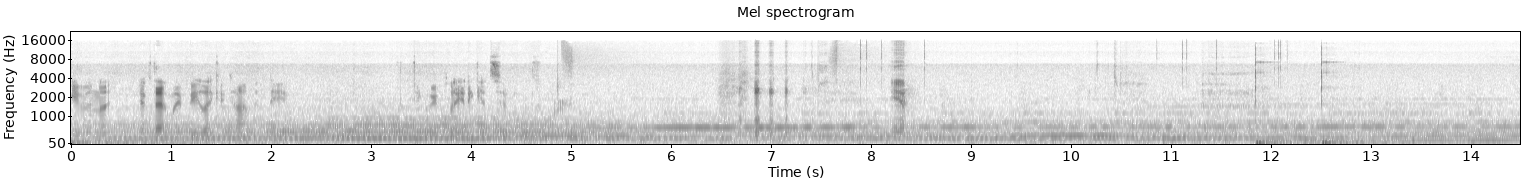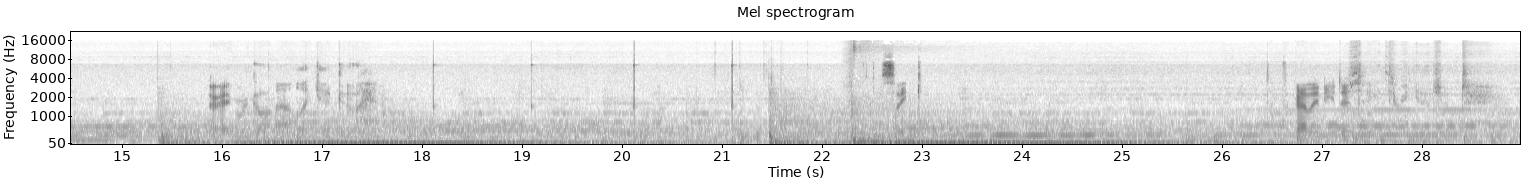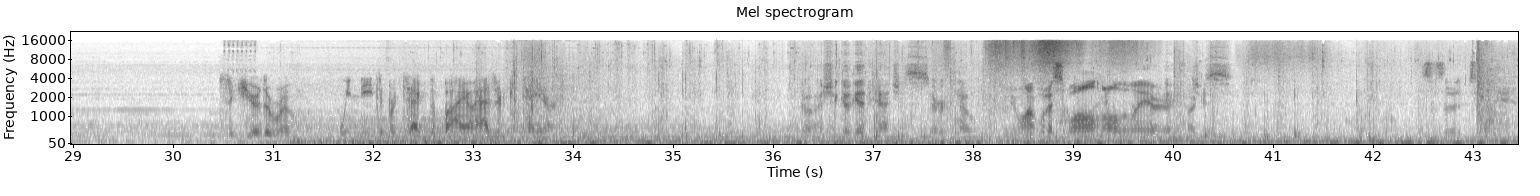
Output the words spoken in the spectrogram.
even if that might be like a common name. I think we played against him before. Yeah. Alright, we're going out like Echo. Psych. Forgot I needed. Three gadget. Secure the room. We need to protect the biohazard container. No, I should go get hatches. Or no. Do we want west wall all the way, or Okay, fuck it? hatches. This is a two-man.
